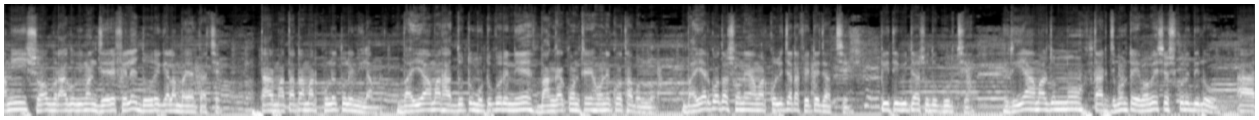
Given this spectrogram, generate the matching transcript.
আমি সব রাগ অভিমান জেরে ফেলে দৌড়ে গেলাম ভাইয়ার কাছে। তার মাথাটা আমার কোলে তুলে নিলাম। ভাইয়া আমার হাত দুটো মুঠো করে নিয়ে বাঙ্গা কণ্ঠে অনেক কথা বলল। ভাইয়ার কথা শুনে আমার কলিজাটা ফেটে যাচ্ছে, পৃথিবীটা শুধু ঘুরছে। রিয়া আমার জন্য তার জীবনটা এভাবেই শেষ করে দিল, আর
